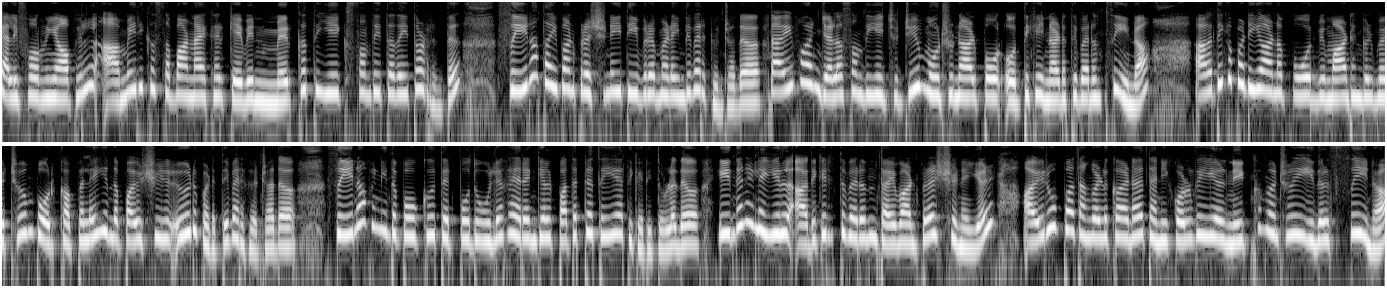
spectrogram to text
கலிபோர்னியாவில் அமெரிக்க சபாநாயகர் கெவின் மெர்கத்தியை சந்தித்ததை தொடர்ந்து சீனா தைவான் பிரச்சினை தீவிரமடைந்து வருகின்றது. தைவான் ஜலசந்தியை சுற்றி மூன்று நாள் போர் ஒத்திகை நடத்தி வரும் சீனா அதிகப்படியான போர் விமானங்கள் மற்றும் போர்க்கப்பலை இந்த பயிற்சியில் ஈடுபடுத்தி வருகின்றது. சீனாவின் இந்த போக்கு தற்போது உலக அரங்கில் பதற்றத்தை அதிகரித்துள்ளது. இந்த நிலையில் அதிகரித்து வரும் தைவான் பிரச்சினையில் ஐரோப்பா தங்களுக்கான தனி கொள்கையில் நிற்கும் என்று இதில் சீனா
